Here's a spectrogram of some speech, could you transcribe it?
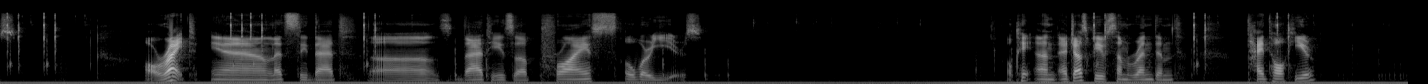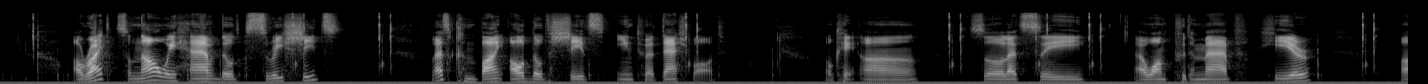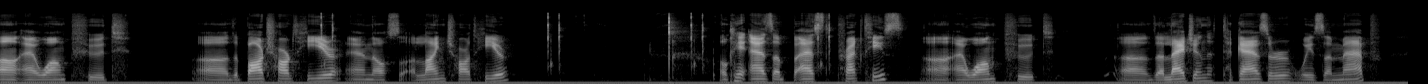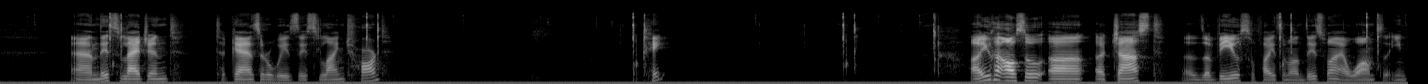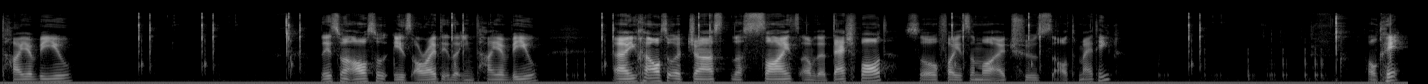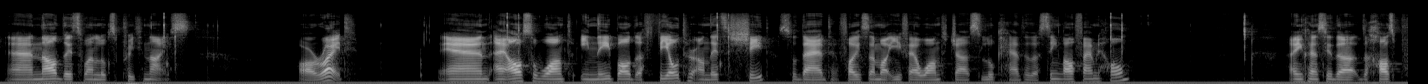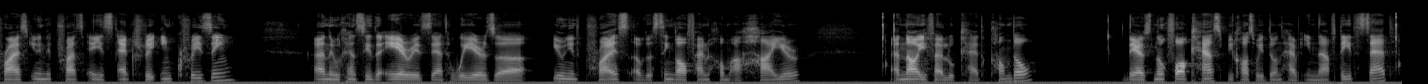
All right, and let's see that uh, that is a price over years. Okay, and I just give some random title here. All right, so now we have those three sheets. Let's combine all those sheets into a dashboard. Okay, uh, so let's see. I want put a map here. Uh, I want put uh, the bar chart here and also a line chart here. Okay, as a best practice, uh, I want to put uh, the legend together with a map and this legend together with this line chart. Okay. Uh, you can also uh, adjust uh, the view. So for example, this one I want the entire view. This one also is already the entire view. Uh, you can also adjust the size of the dashboard. So for example, I choose automatic. Okay, and now this one looks pretty nice. All right. and I also want to enable the filter on this sheet so that for example if I want to just look at the single family home and you can see the, the house price unit price is actually increasing and we can see the areas that where the unit price of the single family home are higher. And now if I look at condo there's no forecast because we don't have enough data set.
